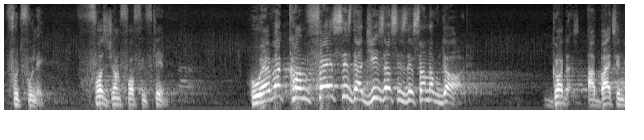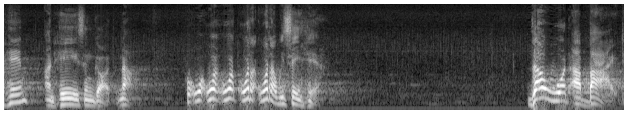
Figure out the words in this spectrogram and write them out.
fruitfully. 1 John 4 15. Whoever confesses that Jesus is the Son of God, God abides in him and he is in God. Now, what, what, what, what are we saying here? That word abide,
